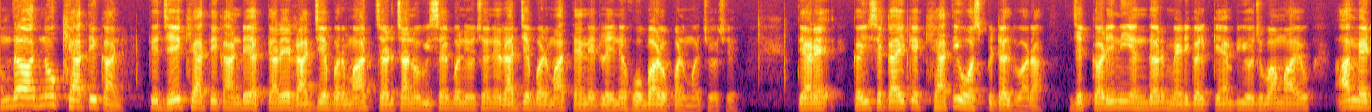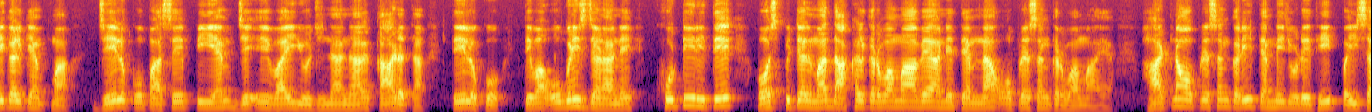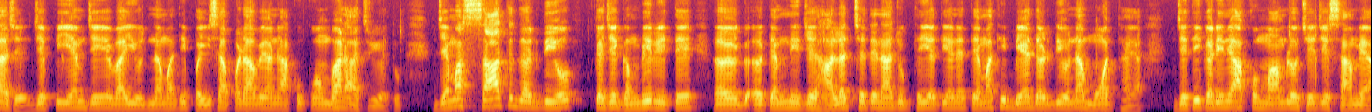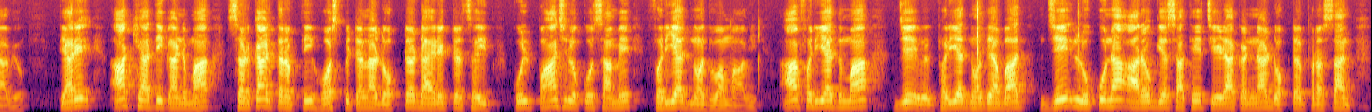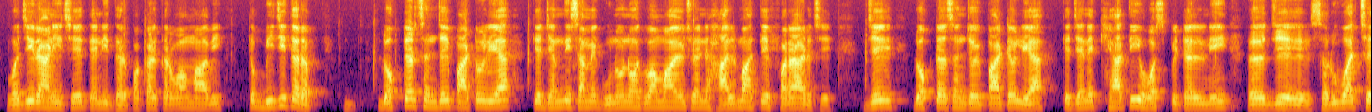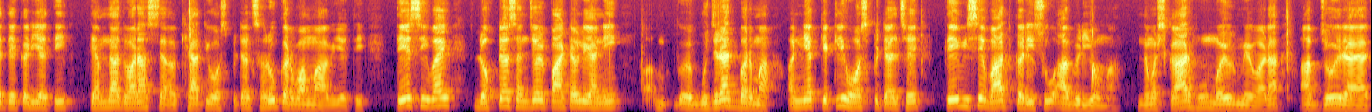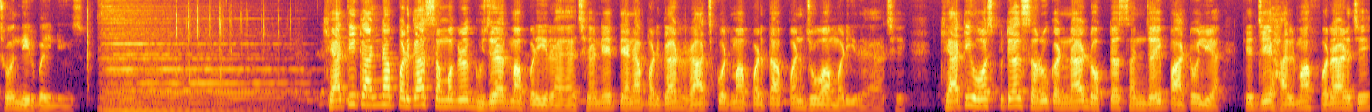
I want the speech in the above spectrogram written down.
અમદાવાદનો ખ્યાતિકાંડ, કે જે ખ્યાતિકાંડે અત્યારે રાજ્યભરમાં ચર્ચાનો વિષય બન્યો છે અને રાજ્યભરમાં તેને લઈને હોબાળો પણ મચ્યો છે. ત્યારે કહી શકાય કે ખ્યાતિ હોસ્પિટલ દ્વારા, જે કડીની અંદર મેડિકલ કેમ્પ યોજવામાં આવ્યો, આ મેડિકલ કેમ્પમાં જે લોકો પાસે પીએમ જે એ વાય યોજનાના કાર્ડ હતા, તે લોકો તેવા ઓગણીસ જણાને ખોટી રીતે હોસ્પિટલમાં દાખલ કરવામાં આવ્યા અને તેમના ઓપરેશન કરવામાં આવ્યા. હાર્ટના ઓપરેશન કરી તેમની જોડેથી પૈસા છે, જે પીએમ જે વાય યોજનામાંથી પૈસા પડાવ્યા અને આખું કૌભાંડ આચર્યું હતું. જેમાં સાત દર્દીઓ કે જે ગંભીર રીતે તેમની જે હાલત છે તે નાજુક થઈ હતી અને તેમાંથી બે દર્દીઓના મોત થયા, જેથી કરીને આખો મામલો છે જે સામે આવ્યો. ત્યારે આ ખ્યાતિકાંડમાં સરકાર તરફથી હોસ્પિટલના ડૉક્ટર, ડાયરેક્ટર સહિત કુલ પાંચ લોકો સામે ફરિયાદ નોંધવામાં આવી. આ ફરિયાદમાં જે, ફરિયાદ નોંધ્યા બાદ જે લોકોના આરોગ્ય સાથે ચેડા કરનાર ડૉક્ટર પ્રશાંત વજીરાણી છે, તેની ધરપકડ કરવામાં આવી. તો બીજી તરફ, ડૉક્ટર સંજય પાટોલિયા કે જેમની સામે ગુનો નોંધવામાં આવ્યો છે અને હાલમાં તે ફરાર છે. જે ડૉક્ટર સંજય પાટોલિયા કે જેને ખ્યાતિ હોસ્પિટલની જે શરૂઆત છે તે કરી હતી, તેમના દ્વારા ખ્યાતિ હોસ્પિટલ શરૂ કરવામાં આવી હતી. તે સિવાય ડૉક્ટર સંજય પાટોલિયાની ગુજરાતભરમાં અન્ય કેટલી હોસ્પિટલ છે તે વિશે વાત કરીશું આ વિડીયોમાં. નમસ્કાર, હું મયુર મેવાડા, આપ જોઈ રહ્યા છો નિર્ભય ન્યૂઝ. ખ્યાતિકાંડના પડઘા સમગ્ર ગુજરાતમાં પડી રહ્યા છે અને તેના પડઘા રાજકોટમાં પડતા પણ જોવા મળી રહ્યા છે. ખ્યાતિ હોસ્પિટલ શરૂ કરનાર ડૉક્ટર સંજય પાટોલિયા, કે જે હાલમાં ફરાર છે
